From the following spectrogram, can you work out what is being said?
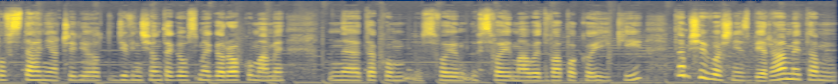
powstania, czyli od 98 roku mamy m, taką swoją, swoje małe dwa pokoiki. Tam się właśnie zbieramy, tam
